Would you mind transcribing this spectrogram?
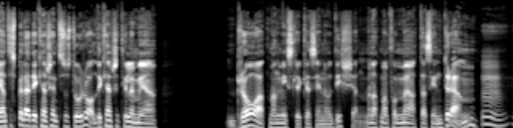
Egentligen spelar det kanske inte så stor roll. Det kanske till och med är bra att man misslyckas i en audition, men att man får möta sin dröm Mm.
